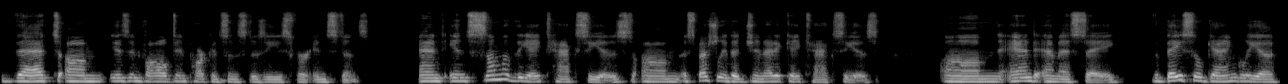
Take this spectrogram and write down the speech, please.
that um, is involved in Parkinson's disease, for instance. And in some of the ataxias, um, especially the genetic ataxias, um, and MSA, the basal ganglia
